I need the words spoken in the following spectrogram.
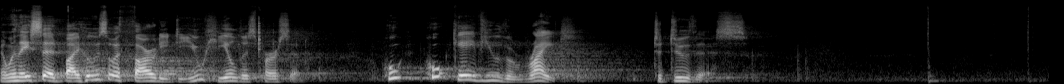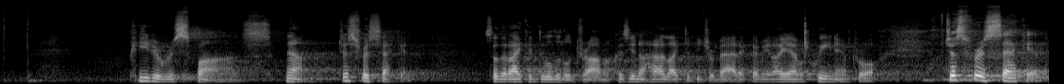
And when they said, By whose authority do you heal this person? Who, who gave you the right to do this? Peter responds. Now, just for a second, so that I can do a little drama, because you know how I like to be dramatic. I mean, I am a queen after all. Just for a second,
